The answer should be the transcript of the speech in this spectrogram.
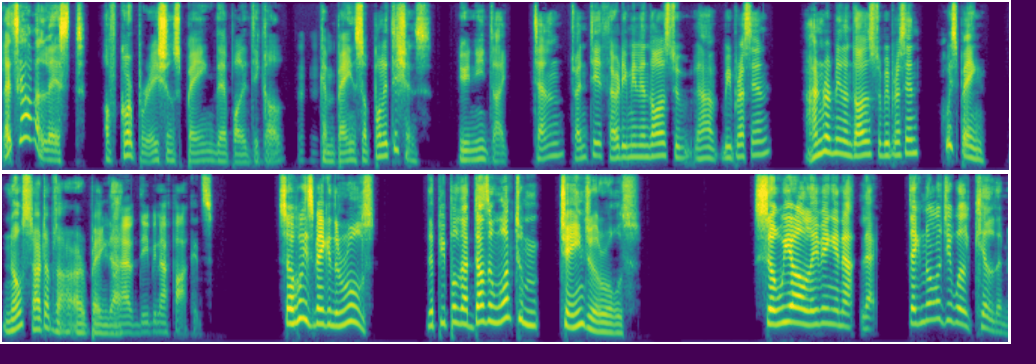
Let's have a list of corporations paying the political mm-hmm. campaigns of politicians. You need like 10, 20, 30 million dollars to have, be president. $100 million to be president? Who is paying? No startups are, are paying that. I have deep enough pockets. So who is making the rules? The people that doesn't want to change the rules. So we are living in a like technology will kill them.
